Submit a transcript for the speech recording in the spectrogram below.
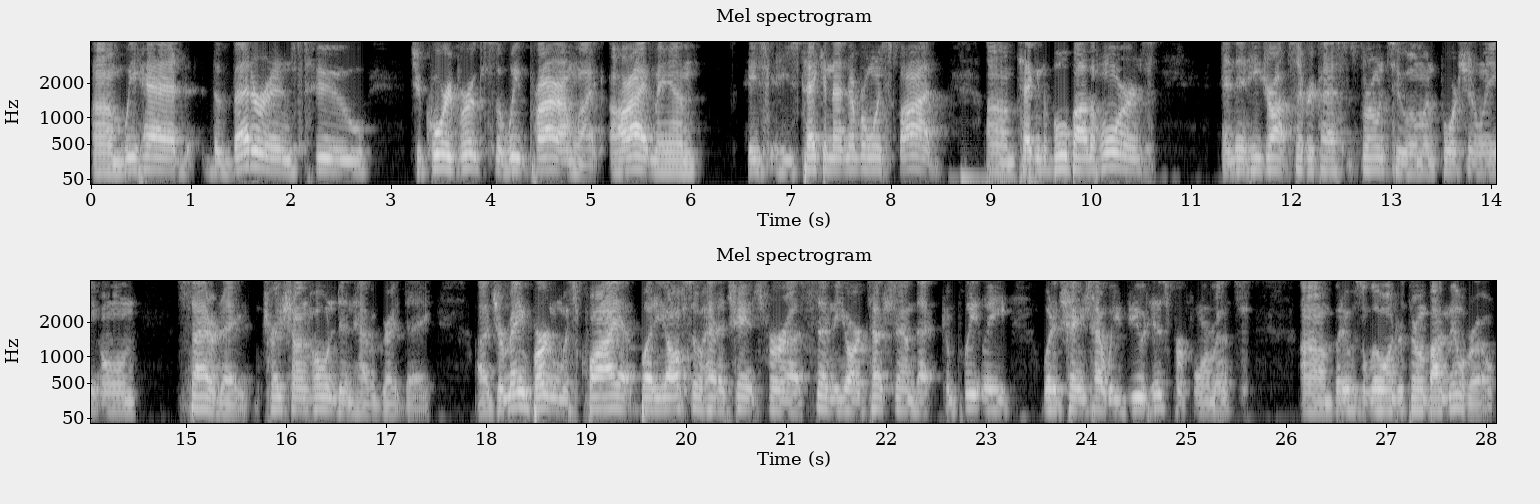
Um, we had the veterans who JaCorey Brooks the week prior. I'm like, all right, man, he's he's taking that number one spot, um, taking the bull by the horns, and then he drops every pass that's thrown to him. Unfortunately, on Saturday, Traeshon Holden didn't have a great day. Uh, Jermaine Burton was quiet, but he also had a chance for a 70 yard touchdown that completely would have changed how we viewed his performance. Um, but it was a little underthrown by Milroe.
